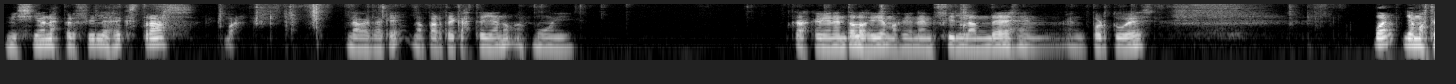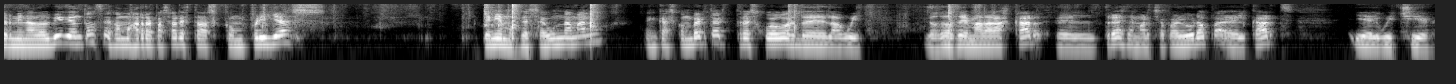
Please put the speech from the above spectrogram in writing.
Misiones, perfiles, extras. Bueno, la verdad que la parte de castellano es muy... Claro, es que vienen todos los idiomas, viene en finlandés, en, portugués. Bueno, ya hemos terminado el vídeo entonces, vamos a repasar estas comprillas. Teníamos de segunda mano, en Cash Converter, tres juegos de la Wii. Los dos de Madagascar, el 3 de Marcha por Europa, el Cards y el Wii Cheer.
